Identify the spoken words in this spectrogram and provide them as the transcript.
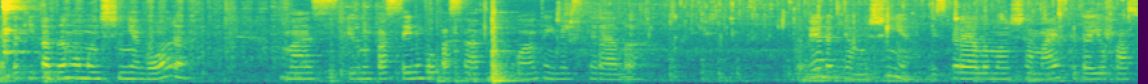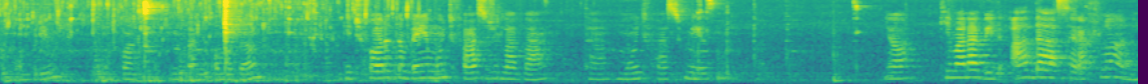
Essa aqui tá dando uma manchinha agora. Mas eu não passei, não vou passar por enquanto, ainda vou esperar ela... Tá vendo aqui a manchinha? Vou esperar ela manchar mais, que daí eu passo o bombril, enquanto isso aqui não tá me incomodando. E de fora também é muito fácil de lavar, tá? Muito fácil mesmo. E ó, que maravilha. A da Seraflame,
